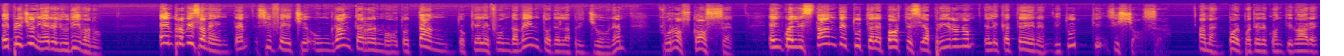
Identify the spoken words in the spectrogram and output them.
e i prigionieri li udivano. E improvvisamente si fece un gran terremoto, tanto che le fondamenta della prigione furono scosse. E in quell'istante tutte le porte si aprirono e le catene di tutti si sciolsero. Amen. Poi potete continuare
